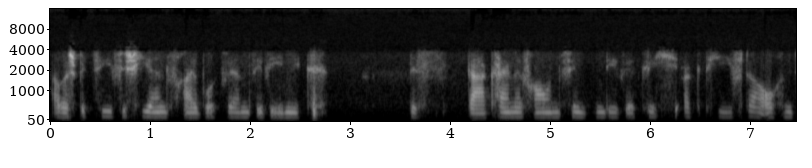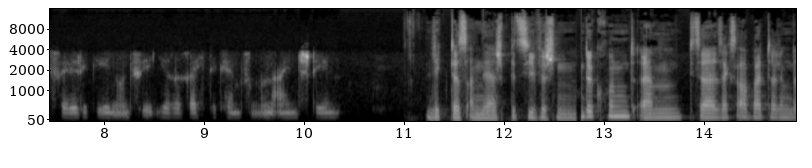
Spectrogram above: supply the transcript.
Aber spezifisch hier in Freiburg werden sie wenig bis gar keine Frauen finden, die wirklich aktiv da auch ins Felde gehen und für ihre Rechte kämpfen und einstehen. Liegt das an der spezifischen Hintergrund ähm, dieser Sexarbeiterin,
